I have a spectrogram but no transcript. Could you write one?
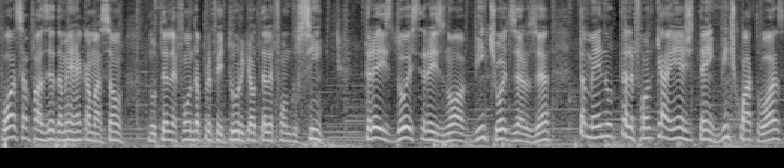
possa fazer também reclamação no telefone da prefeitura, que é o telefone do SIM, 3239-2800, também no telefone que a ENGE tem, 24 horas,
